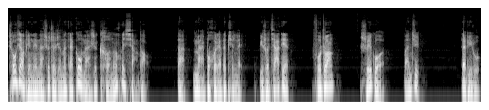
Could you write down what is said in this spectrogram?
抽象品类呢，是指人们在购买时可能会想到，但买不回来的品类，比如说家电、服装、水果、玩具。再比如。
